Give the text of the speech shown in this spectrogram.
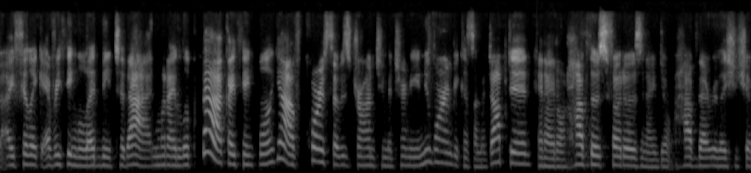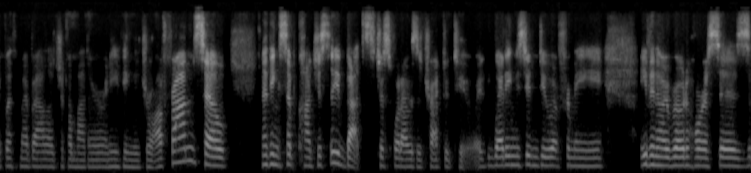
I feel like everything led me to that. And when I look back, I think, well, yeah, of course I was drawn to maternity newborn because I'm adopted, and I don't have those photos, and I don't have that relationship with my biological mother or anything to draw from. So I think subconsciously that's just what I was attracted to. Weddings didn't do it for me, even though I rode horses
